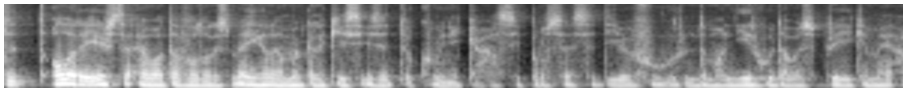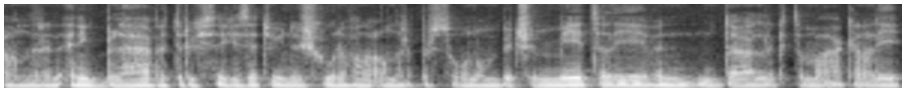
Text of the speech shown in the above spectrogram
Het allereerste, en wat dat volgens mij heel gemakkelijk is, is het de communicatieprocessen die we voeren. De manier hoe dat we spreken met anderen. En ik blijf het terug zeggen, zet u in de schoenen van een andere persoon om een beetje mee te leven, duidelijk te maken. Allee,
